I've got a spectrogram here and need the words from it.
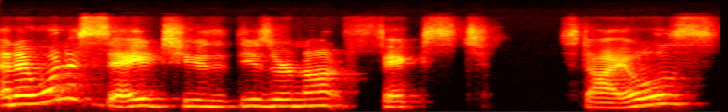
And i want to say too that these are not fixed styles.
